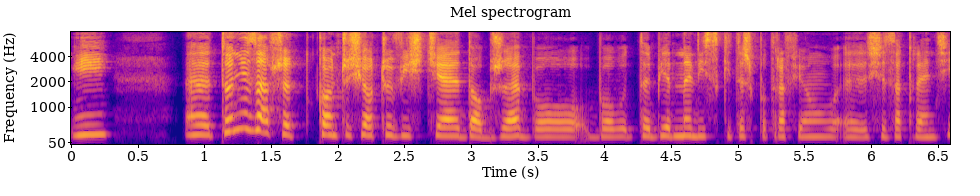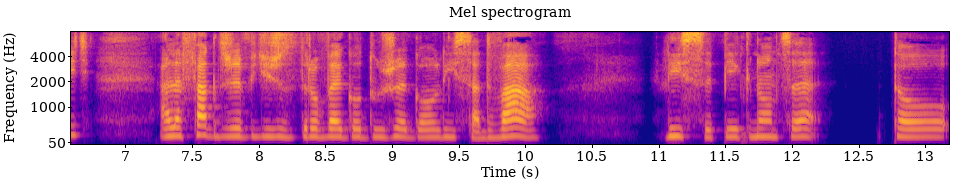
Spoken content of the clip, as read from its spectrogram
I e, to nie zawsze kończy się oczywiście dobrze, bo, bo te biedne liski też potrafią e, się zakręcić, ale fakt, że widzisz zdrowego, dużego lisa, dwa lisy biegnące, to,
